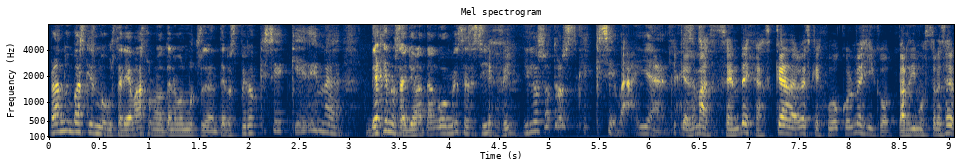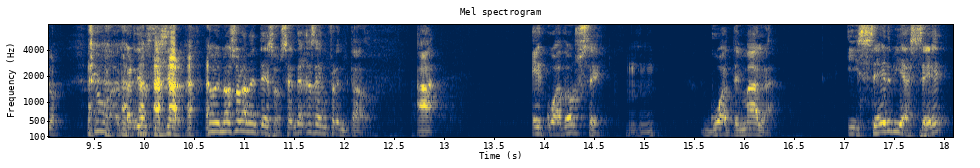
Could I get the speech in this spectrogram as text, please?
Brandon Vázquez me gustaría más porque no tenemos muchos delanteros, pero que se queden a. Déjenos a Jonathan Gómez, ese sí. Ese sí. Y los otros, que, que se vayan. Sí, que además, Sendejas, cada vez que jugó con México, perdimos 3-0. No, perdimos 3-0. No, y no solamente eso, Sendejas ha enfrentado a Ecuador C. Guatemala y Serbia C.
